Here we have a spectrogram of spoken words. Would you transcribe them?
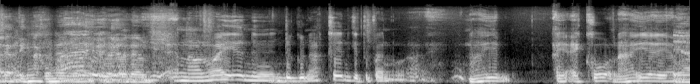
Settingnya kumaha. bener iya, naon wae nu digunakeun gitu kan. Nah, aya echo, nah iya yang Ya.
